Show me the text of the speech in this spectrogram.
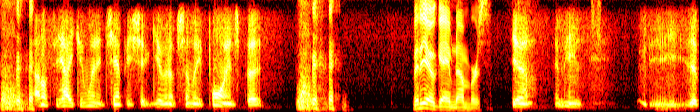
I don't see how you can win a championship giving up so many points, but Video game numbers. Yeah, I mean, the,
